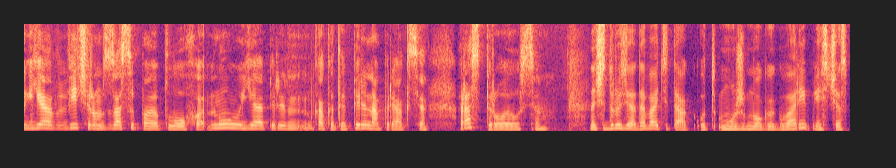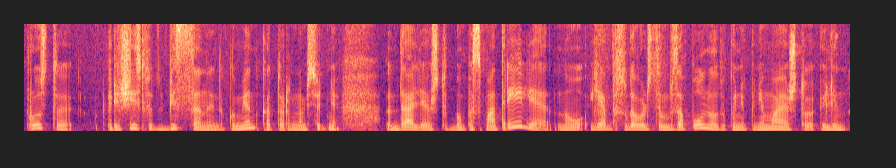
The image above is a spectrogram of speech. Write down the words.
я вечером засыпаю плохо. Ну, я пере- как это, перенапрягся, расстроился. Значит, друзья, давайте так. Вот мы уже много говорим. Я сейчас просто перечислю бесценный документ, который нам сегодня дали, чтобы мы посмотрели. Но я бы с удовольствием заполнила, только не понимаю, что, Илин,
